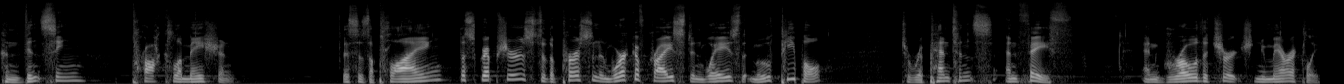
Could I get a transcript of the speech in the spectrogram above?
convincing proclamation. This is applying the scriptures to the person and work of Christ in ways that move people to repentance and faith and grow the church numerically.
